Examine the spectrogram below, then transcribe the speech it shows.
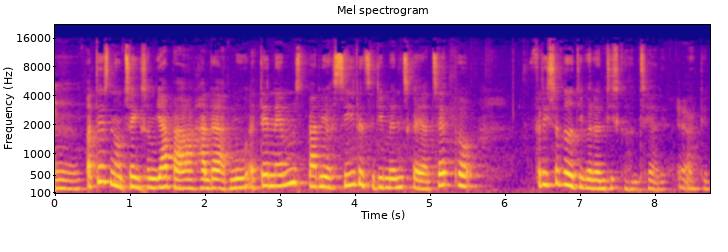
Mm. Og det er sådan nogle ting, som jeg bare har lært nu, at det er nemmest bare lige at sige det til de mennesker, jeg er tæt på, fordi så ved de, hvordan de skal håndtere det. Ja. rigtigt.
